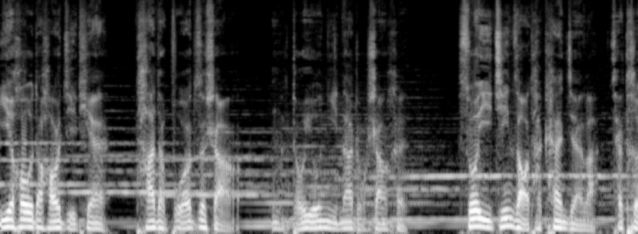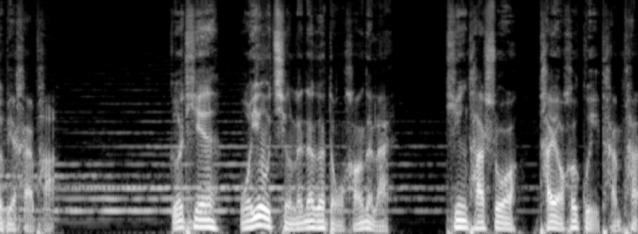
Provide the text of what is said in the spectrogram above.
以后的好几天，他的脖子上，嗯，都有你那种伤痕，所以今早他看见了，才特别害怕。隔天我又请了那个懂行的来，听他说他要和鬼谈判，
